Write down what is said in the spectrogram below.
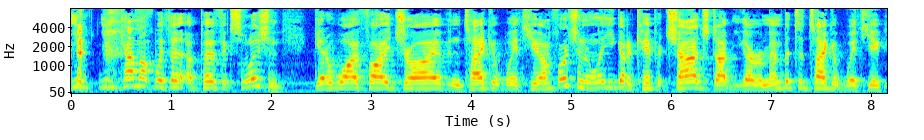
you you've come up with a, a perfect solution. Get a Wi-Fi drive and take it with you. Unfortunately, you got to keep it charged up. You got to remember to take it with you,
